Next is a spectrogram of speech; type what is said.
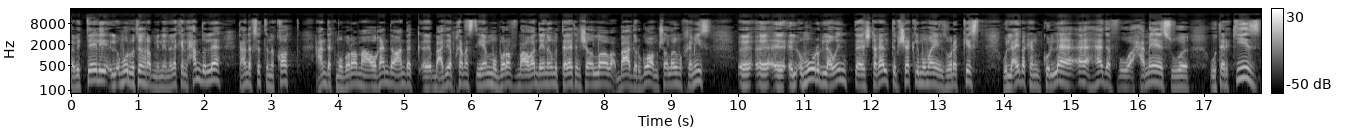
فبالتالي الأمور بتهرب مننا. لكن الحمد لله أنت عندك ست نقاط عندك مباراة مع أوغندا وعندك بعديها بخمس أيام مباراة مع أوغندا هنا يوم الثلاث إن شاء الله بعد رجوعهم إن شاء الله يوم الخميس. الأمور لو أنت اشتغلت بشكل مميز وركزت واللعيبة كان كلها هدف وحماس وتركيز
